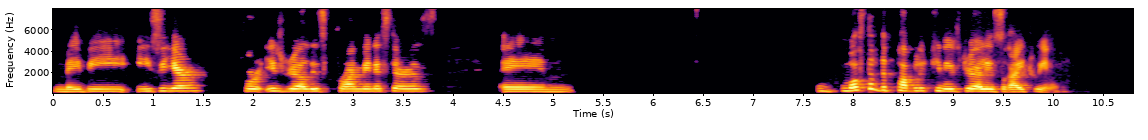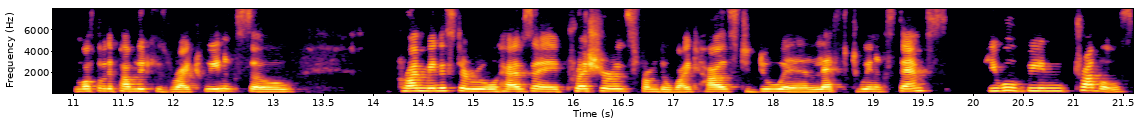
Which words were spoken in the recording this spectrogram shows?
maybe easier for Israel's prime ministers. Um, most of the public in Israel is right wing most of the public is right wing. So prime minister who has uh, pressures from the White House to do a left wing stamps, he will be in troubles.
